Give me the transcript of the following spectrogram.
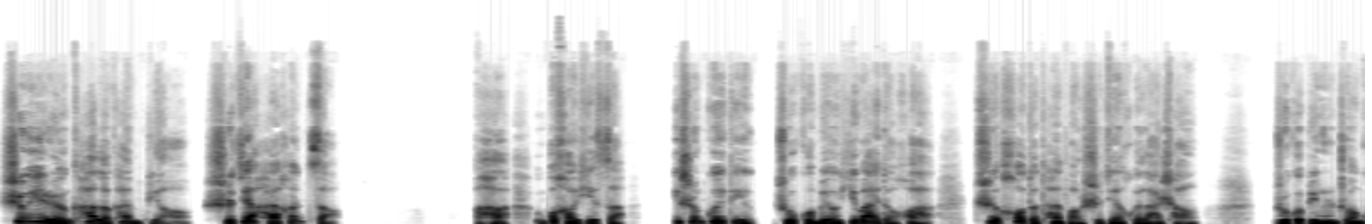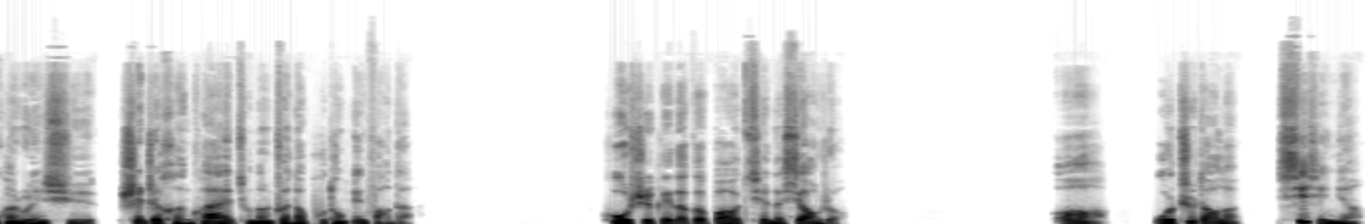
生意人看了看表，时间还很早。啊，不好意思，医生规定，如果没有意外的话，之后的探访时间会拉长。如果病人状况允许，甚至很快就能转到普通病房的。护士给了个抱歉的笑容。哦，我知道了，谢谢你啊。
